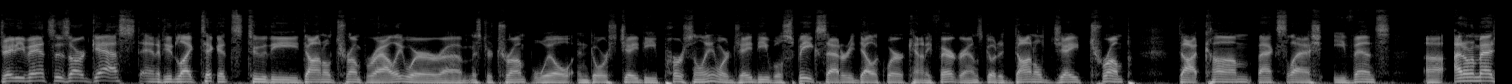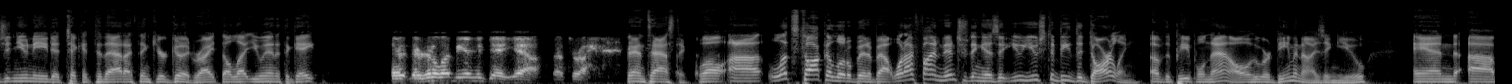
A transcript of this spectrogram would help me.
JD Vance is our guest, and if you'd like tickets to the Donald Trump rally where uh, Mr. Trump will endorse JD personally and where JD will speak Saturday, Delaware County Fairgrounds, go to donaldjtrump.com backslash events. Uh, I don't imagine you need a ticket to that. I think you're good, right? They'll let you in at the gate? They're, they're going to let me in the gate, yeah. That's right. Fantastic. Well, uh, let's talk a little bit about what I find interesting is that you used to be the darling of the people now who are demonizing you. And uh,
